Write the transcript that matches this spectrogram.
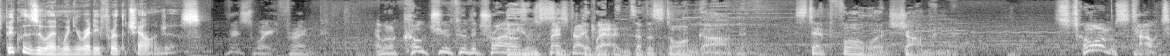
Speak with Xuen when you're ready for the challenges. This way, friend. I will coach you through the trials you as seek best I the can. weapons of the Storm God. Step forward, Shaman. Stormstout!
